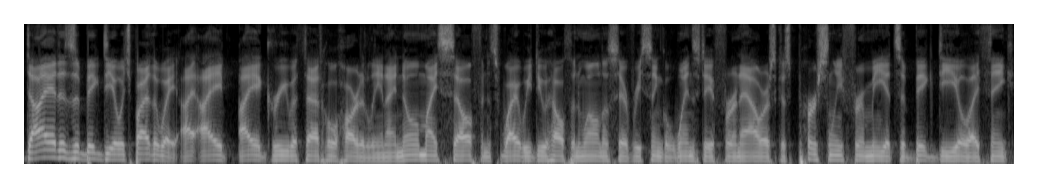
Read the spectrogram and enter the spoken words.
diet is a big deal. Which, by the way, I, I I agree with that wholeheartedly, and I know myself, and it's why we do health and wellness every single Wednesday for an hour. Is because personally, for me, it's a big deal. I think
